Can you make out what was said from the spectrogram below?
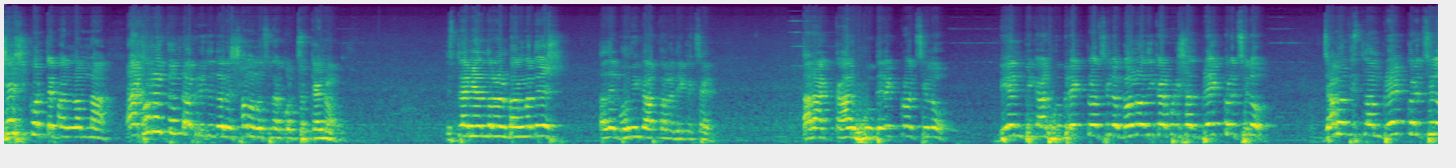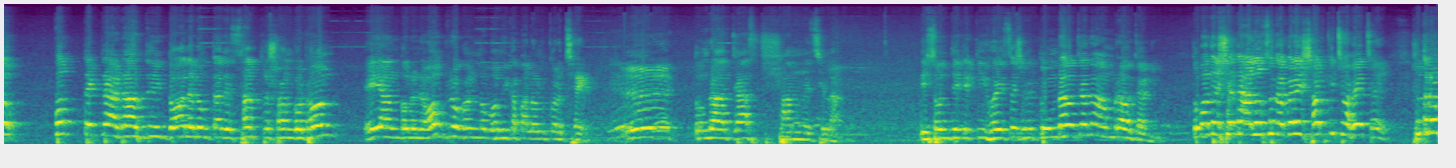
শেষ করতে পারলাম না। এখনও তোমরা বিরোধী দলের সমালোচনা করছ কেন? ইসলামী আন্দোলন বাংলাদেশ, তাদের ভূমিকা আপনারা দেখেছেন। তারা কারফু ব্রেক করেছিল বিএনপি কারফু ব্রেক করেছিল, গণ অধিকার পরিষদ ব্রেক করেছিল, জামাত ইসলাম ব্রেক করেছিল। প্রত্যেকটা রাজনৈতিক দল এবং তাদের ছাত্র সংগঠন এই আন্দোলনে অগ্রগণ্য ভূমিকা পালন করেছে। তোমরা জাস্ট সামনে ছিলাম। পিছন থেকে কি হয়েছে সেটা তোমরাও জানো, আমরাও জানি। তোমাদের সাথে আলোচনা করে সবকিছু হয়েছে, সুতরাং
